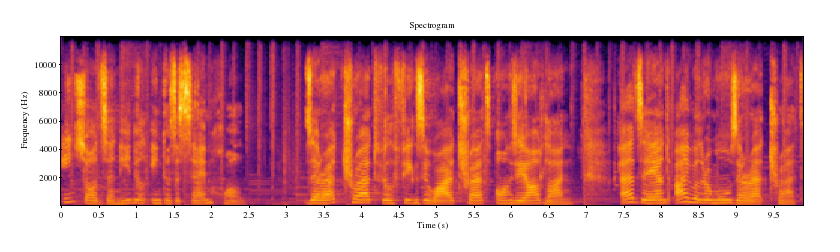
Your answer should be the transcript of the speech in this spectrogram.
Insert the needle into the same hole. The red thread will fix the white thread on the outline. At the end I will remove the red thread.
